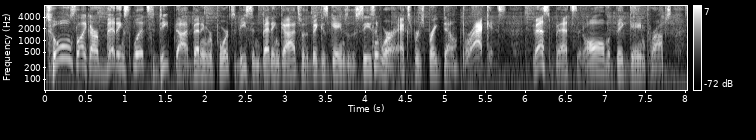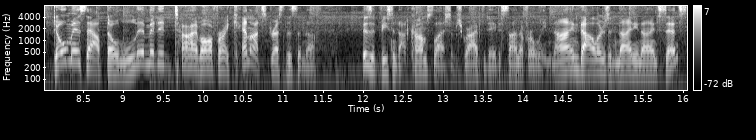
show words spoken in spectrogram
tools like our betting splits, deep dive betting reports, VSiN betting guides for the biggest games of the season, where our experts break down brackets, best bets, and all the big game props. Don't miss out, though. Limited time offer. I cannot stress this enough. Visit vsin.com slash subscribe today to sign up for only $9.99.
